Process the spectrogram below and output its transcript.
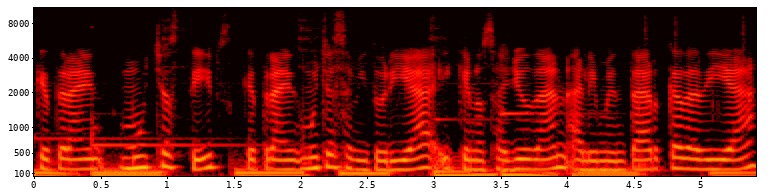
que traen muchos tips, que traen mucha sabiduría y que nos ayudan a alimentar cada día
